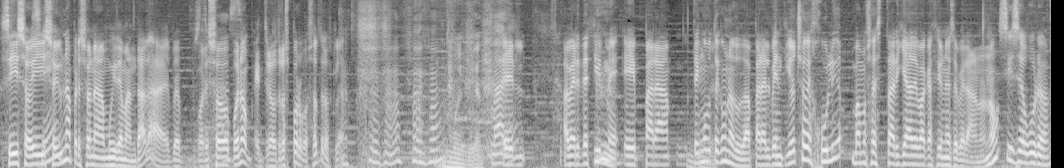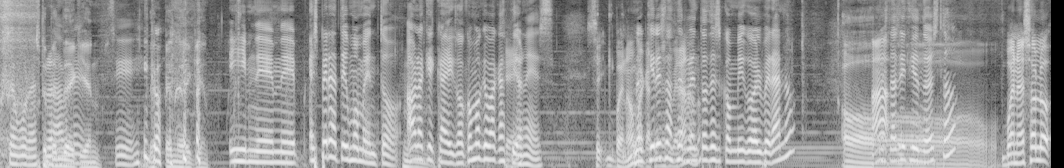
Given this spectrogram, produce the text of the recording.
Sí, soy, soy una persona muy demandada. Eh, por eso, bueno, entre otros por vosotros, claro. Muy bien. A ver, decidme, eh, para tengo, tengo una duda. Para el 28 de julio vamos a estar ya de vacaciones de verano, ¿no? Sí, seguro, seguro. Es Depende de quién. Sí. Depende de quién. Y eh, espérate un momento, hmm. ahora que caigo, ¿cómo que vacaciones? Sí, bueno, ¿No quieres hacerlo entonces conmigo el verano? Oh. ¿Me estás diciendo esto? Bueno, eso lo,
